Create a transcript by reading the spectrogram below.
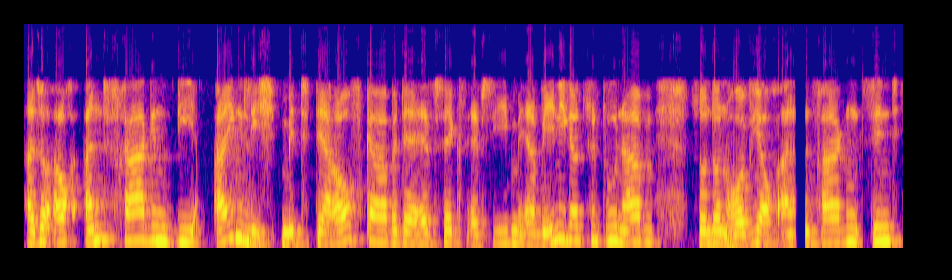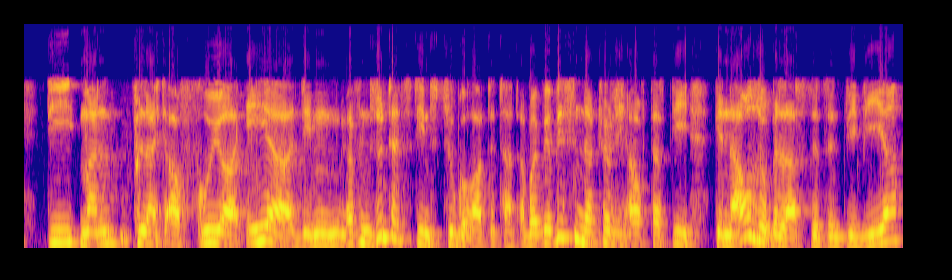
Also auch Anfragen, die eigentlich mit der Aufgabe der F6, F7 eher weniger zu tun haben, sondern häufig auch Anfragen sind, die man vielleicht auch früher eher dem öffentlichen Gesundheitsdienst zugeordnet hat. Aber wir wissen natürlich auch, dass die genauso belastet sind wie wir.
